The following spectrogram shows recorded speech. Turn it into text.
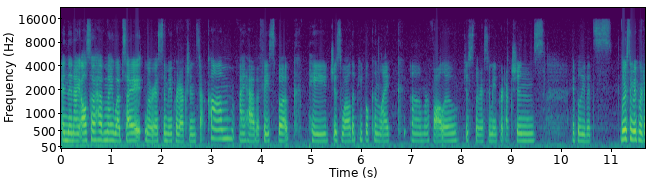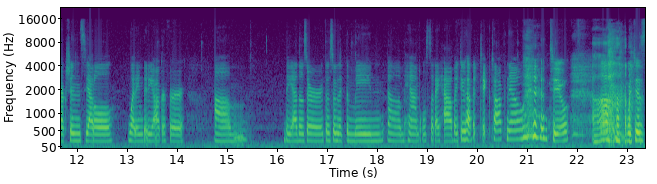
and then I also have my website, larissamayproductions.com. I have a Facebook page as well that people can like um, or follow, just Larissa May Productions. I believe it's Larissa May Productions, Seattle wedding videographer. Um, but yeah, those are those are like the main um, handles that I have. I do have a TikTok now too, uh, um, which is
